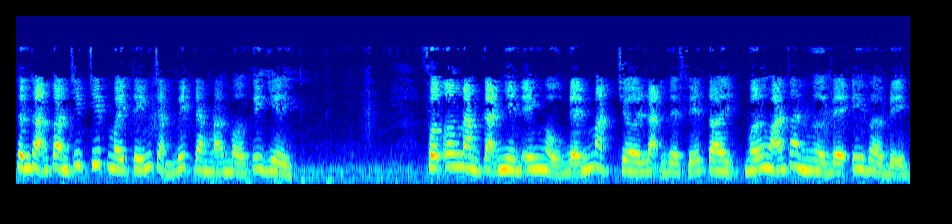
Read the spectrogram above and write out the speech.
Thỉnh thoảng còn chíp chíp mấy tiếng chẳng biết đang nói mớ cái gì. Phượng ương nằm cạnh nhìn y ngủ đến mặt trời lặn về phía tây, mới hóa thành người bế y vào điện.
